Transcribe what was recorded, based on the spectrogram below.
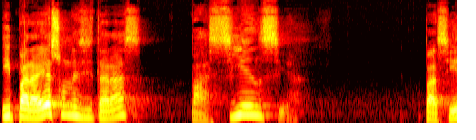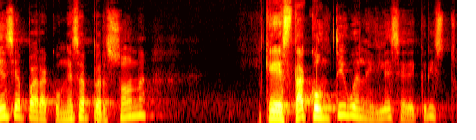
Y para eso necesitarás paciencia paciencia para con esa persona que está contigo en la iglesia de Cristo.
